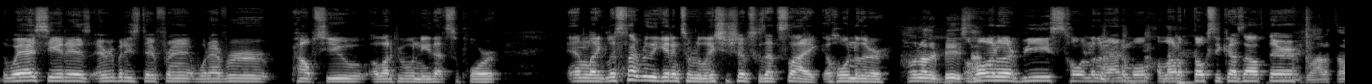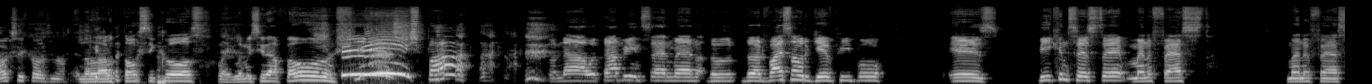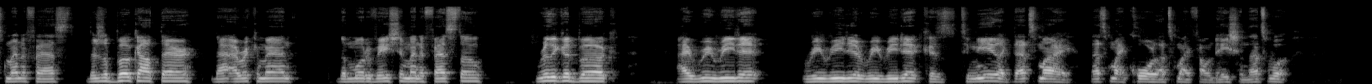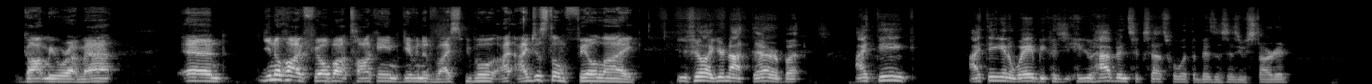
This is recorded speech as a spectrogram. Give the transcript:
the way I see it is everybody's different. Whatever helps you. A lot of people need that support. And like, let's not really get into relationships because that's like a whole nother, Whole another beast. a huh? whole another beast, whole another animal. A lot of toxicas out there, There's a lot of toxicos now. and a lot of toxicos. Like, let me see that phone. Sheesh, pa. But now, with that being said, man, the the advice I would give people is be consistent, manifest, manifest, manifest. There's a book out there that I recommend, The Motivation Manifesto. Really good book. I reread it, reread it, reread it because to me, like that's my that's my core, that's my foundation, that's what got me where I'm at. And you know how I feel about talking, giving advice to people. I, I just don't feel like you feel like you're not there but i think i think in a way because you have been successful with the businesses you started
